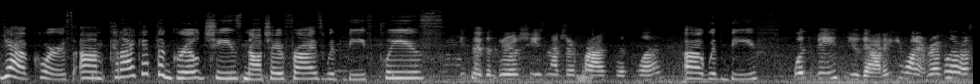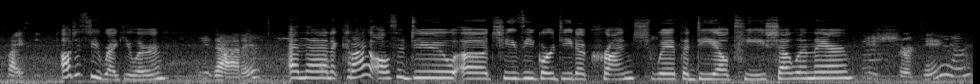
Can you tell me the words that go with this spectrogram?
Yeah, of course. Um, could I get the grilled cheese nacho fries with beef, please? You said the grilled cheese nacho fries with what? Uh, with beef. With beef, you got it. You want it regular or spicy? I'll just do regular. You got it. And then could I also do a cheesy gordita crunch with a DLT shell in there? You sure can.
